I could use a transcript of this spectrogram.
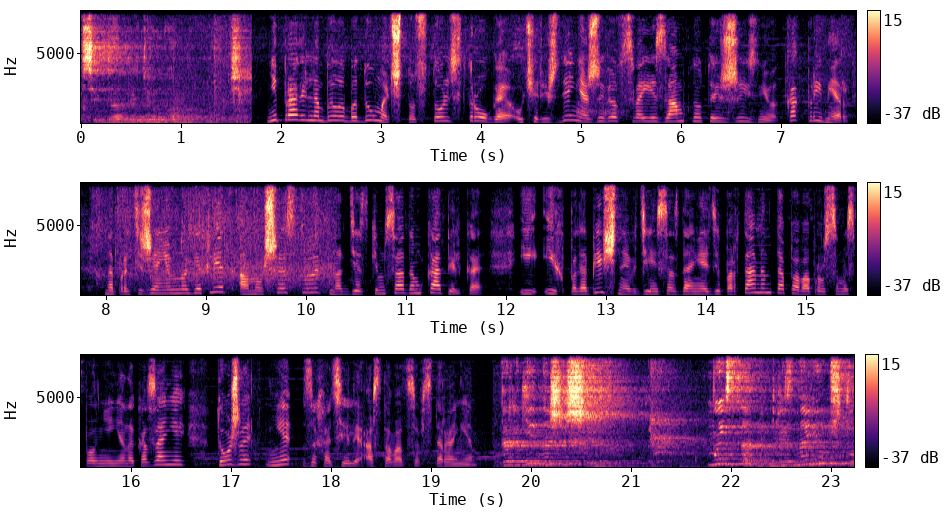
всегда придем вам на помощь. Неправильно было бы думать, что столь строгое учреждение живет своей замкнутой жизнью. Как пример, на протяжении многих лет оно шествует над детским садом «Капелька», и их подопечные в день создания департамента по вопросам исполнения наказаний тоже не захотели оставаться в стороне. Дорогие наши шефы, мы сами признаем, что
